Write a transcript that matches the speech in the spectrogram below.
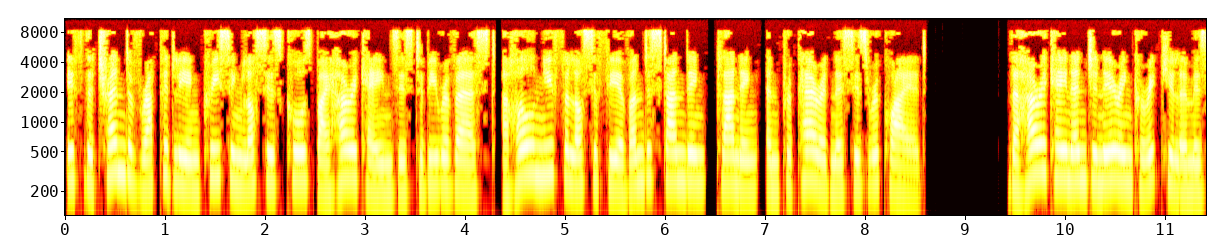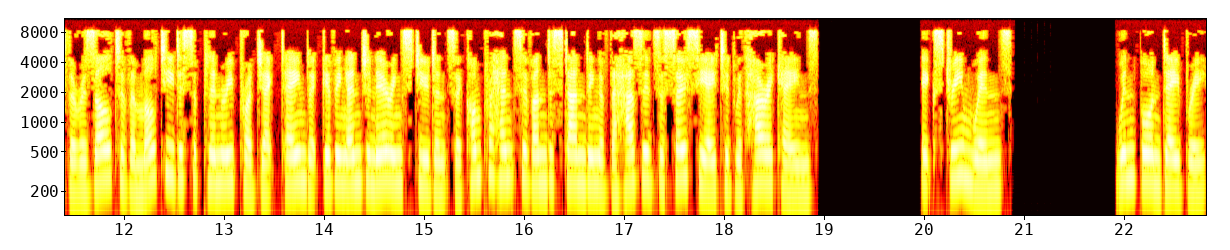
If the trend of rapidly increasing losses caused by hurricanes is to be reversed, a whole new philosophy of understanding, planning, and preparedness is required. The hurricane engineering curriculum is the result of a multidisciplinary project aimed at giving engineering students a comprehensive understanding of the hazards associated with hurricanes, extreme winds, windborne debris,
